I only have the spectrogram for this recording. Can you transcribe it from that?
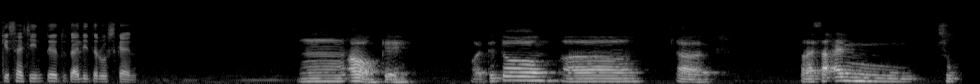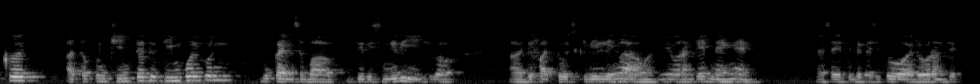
kisah cinta tu tak diteruskan? Hmm, oh okey. Waktu tu uh, uh, perasaan suka ataupun cinta tu timbul pun bukan sebab diri sendiri sebab uh, dia faktor sekeliling lah maksudnya orang keneng kan. Dan saya tulis kat situ ada orang cakap,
